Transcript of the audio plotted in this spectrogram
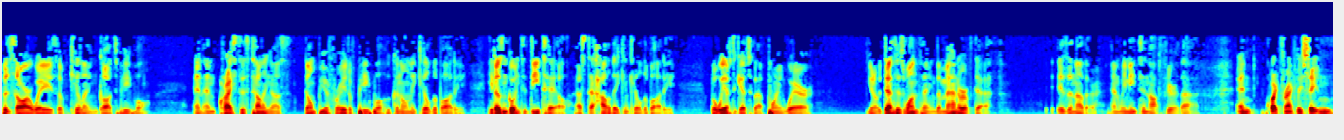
bizarre ways of killing God's people. And, and Christ is telling us, don't be afraid of people who can only kill the body. He doesn't go into detail as to how they can kill the body, but we have to get to that point where, you know, death is one thing, the manner of death is another, and we need to not fear that. And quite frankly, Satan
